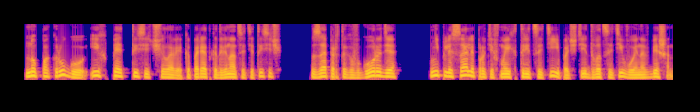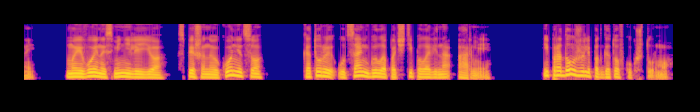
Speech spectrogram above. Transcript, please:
но по кругу их 5000 человек и порядка 12 тысяч, запертых в городе, не плясали против моих 30 и почти 20 воинов бешеной. Мои воины сменили ее спешенную конницу, которой у Цань было почти половина армии и продолжили подготовку к штурму.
